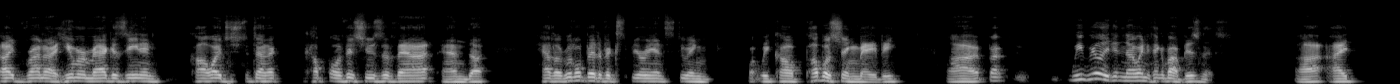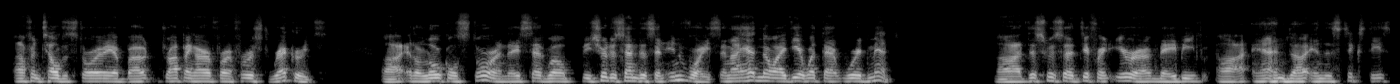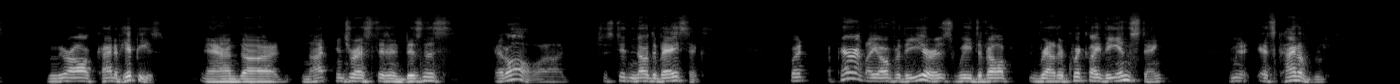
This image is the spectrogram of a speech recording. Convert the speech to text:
I, I'd run a humor magazine in college, done a couple of issues of that, and uh, had a little bit of experience doing what we call publishing, maybe. Uh, but we really didn't know anything about business. Uh, I often tell the story about dropping off our first records uh, at a local store, and they said, "Well, be sure to send us an invoice." And I had no idea what that word meant. Uh, this was a different era, maybe, uh, and uh, in the '60s, we were all kind of hippies and uh, not interested in business at all. just didn't know the basics. But apparently, over the years, we developed rather quickly the instinct I mean, it's kind of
